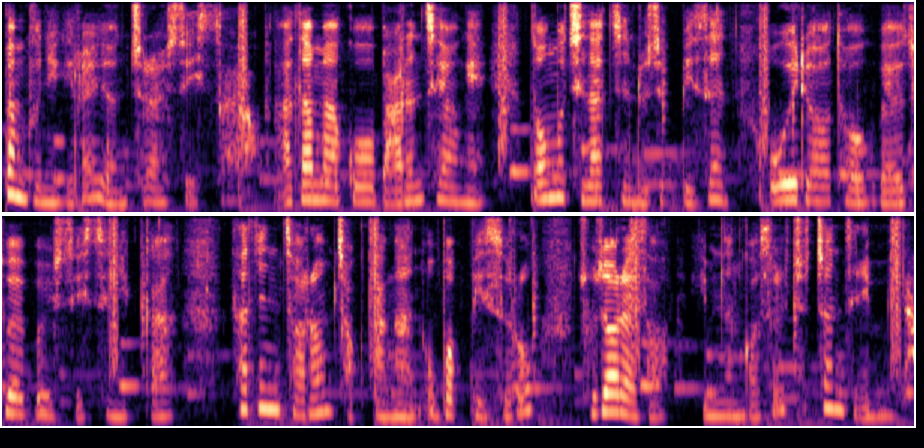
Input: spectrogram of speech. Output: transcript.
힙한 분위기를 연출할 수 있어요. 아담하고 마른 체형에 너무 지나친 루즈핏은 오히려 더욱 왜소해 보일 수 있으니까 사진처럼 적당한 오버핏으로 조절해서 입는 것을 추천드립니다.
